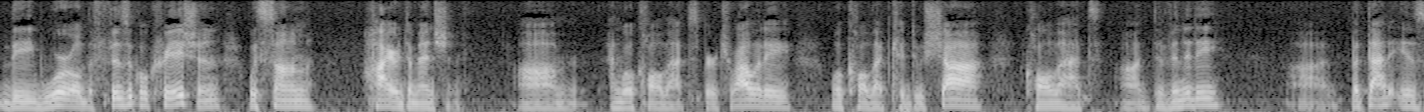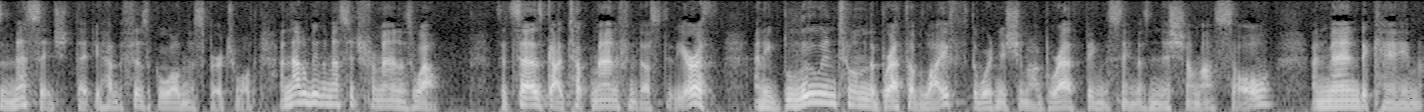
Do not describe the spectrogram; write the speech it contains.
the world, the physical creation, with some higher dimension. Um, and we'll call that spirituality, we'll call that Kedusha, call that uh, divinity. Uh, but that is a message that you have the physical world and the spiritual world. And that'll be the message for man as well. So it says God took man from dust to the earth and he blew into him the breath of life, the word nishima, breath, being the same as nishama, soul, and man became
